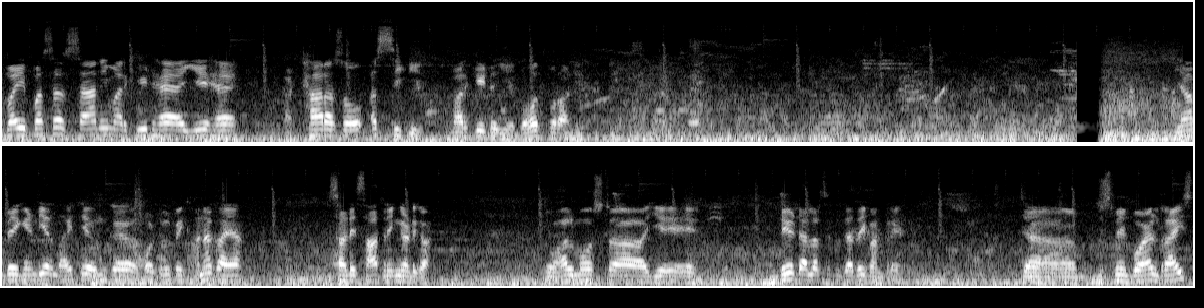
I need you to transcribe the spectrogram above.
भाई, बसर सानी मार्केट है, ये है 1880 की मार्केट है ये, बहुत पुरानी। है यहाँ पे एक इंडियन भाई थे, उनके होटल पे खाना खाया, साढ़े सात रिंगट का। तो ऑलमोस्ट ये डेढ़ डॉलर से तो ज़्यादा ही बन रहे हैं। जिसमें बॉयल्ड राइस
